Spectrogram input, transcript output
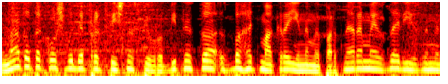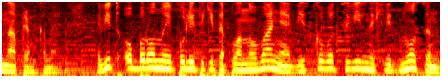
НАТО також веде практичне співробітництво з багатьма країнами-партнерами за різними напрямками: від оборонної політики та планування, військово-цивільних відносин,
